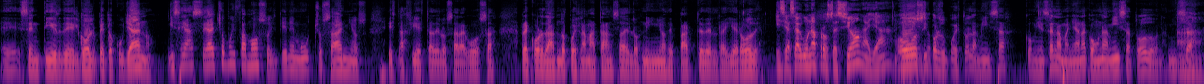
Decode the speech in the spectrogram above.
eh, sentir del golpe tocuyano. Y se ha, se ha hecho muy famoso y tiene muchos años esta fiesta de los Zaragoza, recordando pues la matanza de los niños de parte del rey Herodes. ¿Y se hace alguna procesión allá? Oh, sí, por supuesto, la misa comienza en la mañana con una misa, todo, una misa Ajá.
